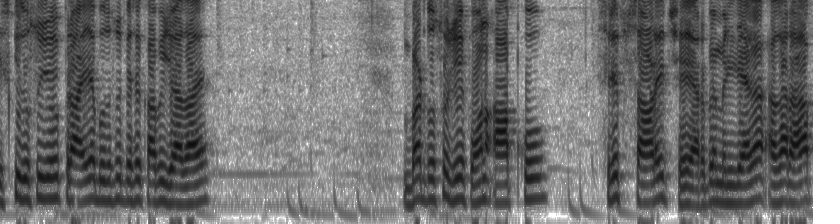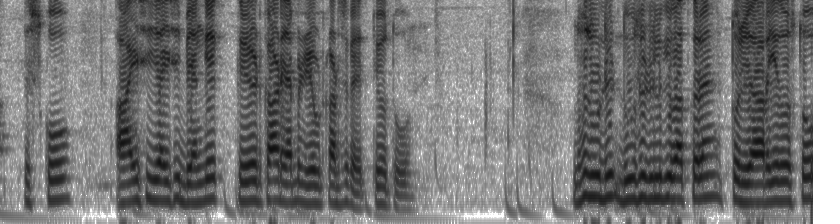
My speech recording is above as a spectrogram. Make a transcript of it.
इसकी दोस्तों जो प्राइस है, वो दोस्तों पैसे काफ़ी ज़्यादा है। बट दोस्तों ये फ़ोन आपको सिर्फ़ साढ़े छः हज़ार रुपये मिल जाएगा। अगर आप इसको I C I C bank के क्रेडिट कार्ड या फिर डेबिट कार्ड से खरीदते हो तो। दोस्तों दूसरी डील की बात करें तो जा रही है दोस्तों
